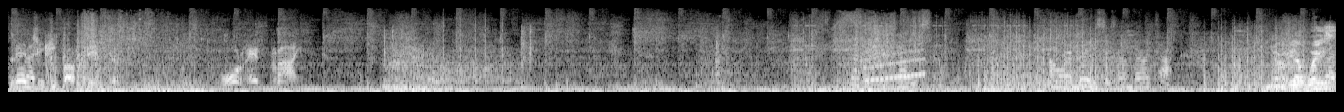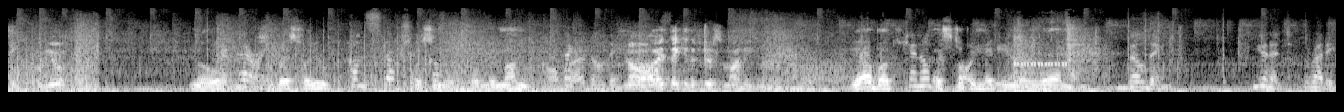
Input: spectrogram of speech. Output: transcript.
Let's ready. keep our distance. Warhead prime. Garrison. Our base is under attack. Unit Maybe a waste for you. No, Preparing. it's the best for you. Construction Because you complete. money. No, I take the first money. Yeah, but Cannot I stop in making here. more money. Building. Unit ready.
